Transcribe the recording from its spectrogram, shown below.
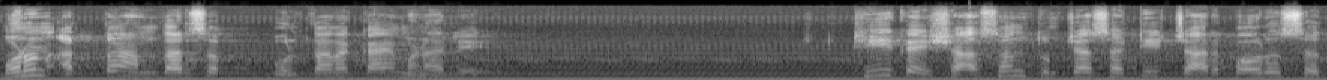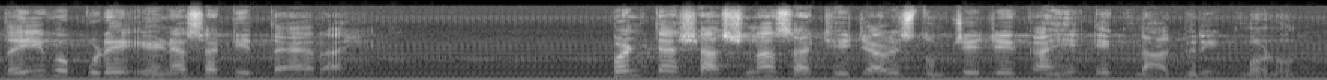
म्हणून आत्ता आमदार साहेब बोलताना काय म्हणाले ठीक आहे शासन तुमच्यासाठी चार पावलं सदैव पुढे येण्यासाठी तयार आहे. पण त्या शासनासाठी ज्यावेळेस तुमचे जे काही एक नागरिक म्हणून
